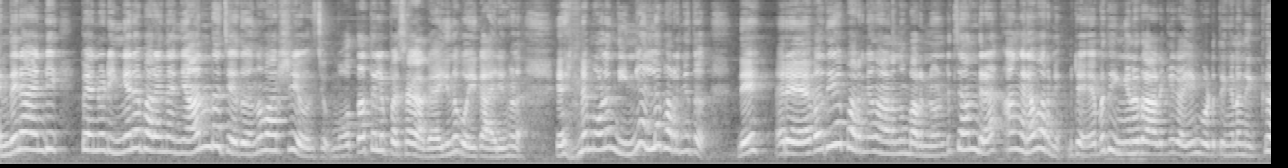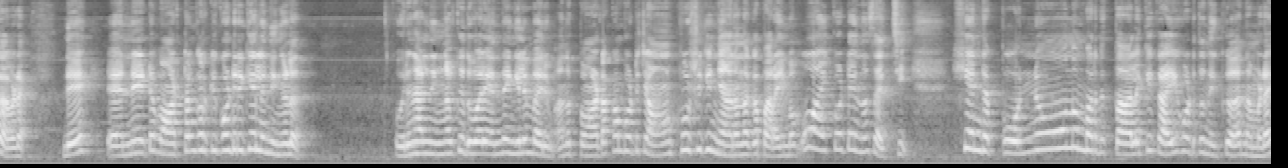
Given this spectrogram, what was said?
എന്തിനാ ആന്റി ഇപ്പം എന്നോട് ഇങ്ങനെ പറയുന്ന? ഞാൻ എന്താ ചെയ്തതെന്ന് വർഷ ചോദിച്ചു. മൊത്തത്തിൽ പെശക കയ്യിന്ന് പോയി കാര്യങ്ങൾ എന്റെ മോൾ നിന്നെയല്ല പറഞ്ഞത്. ദേ രേവതിയെ പറഞ്ഞതാണെന്നും പറഞ്ഞുകൊണ്ട് ചന്ദ്ര അങ്ങനെ പറഞ്ഞു. രേവതി ഇങ്ങനെ താഴേക്ക് കൈയും കൊടുത്ത് ഇങ്ങനെ നിൽക്കുക അവിടെ. ദേ എന്നെ ഇട്ട് വാട്ടം കറക്കിക്കൊണ്ടിരിക്കുകയല്ലേ നിങ്ങൾ ഒരു നാൾ നിങ്ങൾക്ക് ഇതുപോലെ എന്തെങ്കിലും വരും. അന്ന് പടക്കം പൊട്ടിച്ച് ആഘോഷിക്കും ഞാനെന്നൊക്കെ പറയുമ്പം ഓ ആയിക്കോട്ടെ എന്ന് സച്ചി. എന്റെ പൊന്നോന്നും പറഞ്ഞ് തലയ്ക്ക് കൈ കൊടുത്ത് നിൽക്കുക നമ്മുടെ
